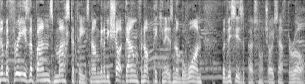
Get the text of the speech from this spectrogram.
Number three is the band's masterpiece. Now, I'm going to be shot down for not picking it as number one, but this is a personal choice after all.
